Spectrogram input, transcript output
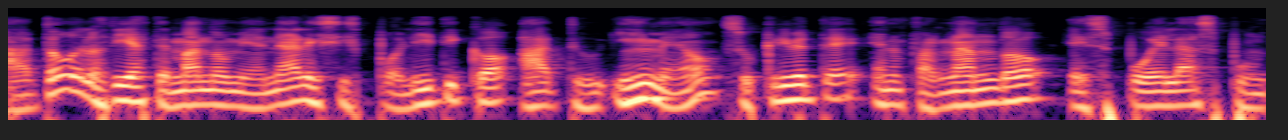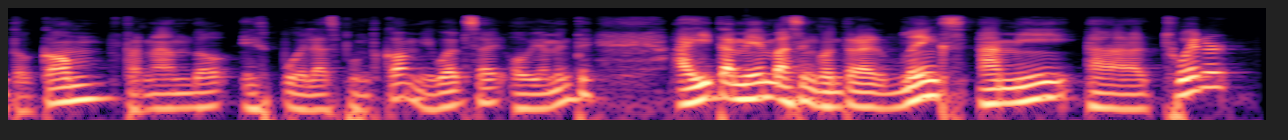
Ah, todos los días te mando mi análisis político a tu email. Suscríbete en fernandoespuelas.com, fernandoespuelas.com, mi website, obviamente. Ahí también vas a encontrar links a mi Twitter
